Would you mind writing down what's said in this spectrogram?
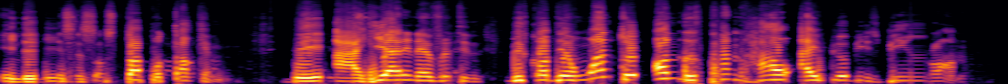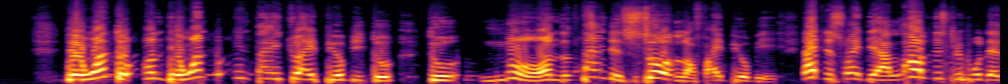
in the DSS. Stop talking they are hearing everything because they want to understand how IPOB is being run. They want to they want to enter into IPOB to, to know, understand the soul of IPOB. That is why they allow these people, they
